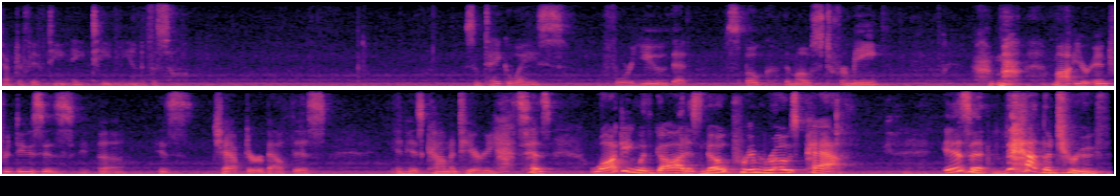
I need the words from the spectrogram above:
Chapter 15, 18, the end of the song some takeaways for you that spoke the most for me. Motyer introduces uh, his chapter about this in his commentary. It says, Walking with God is no primrose path. Isn't that the truth?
